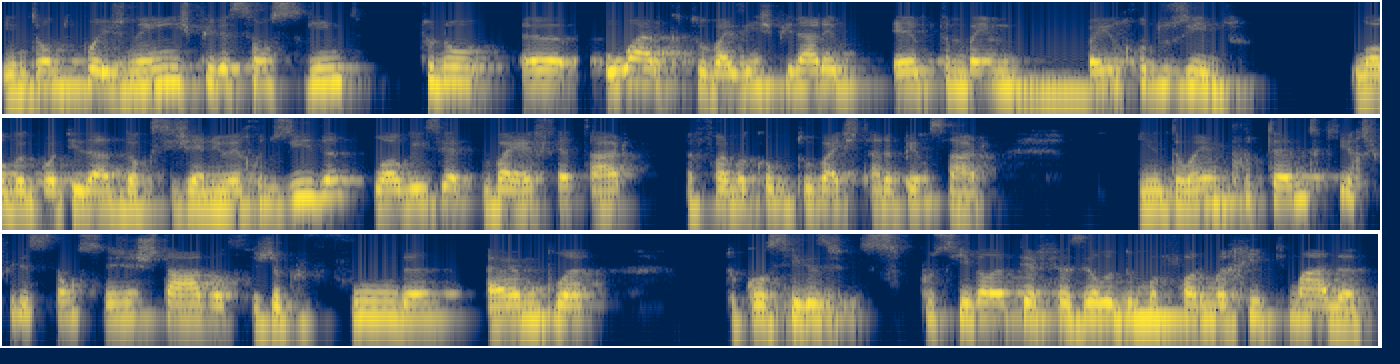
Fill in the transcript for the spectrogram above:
Então depois na inspiração seguinte, não, uh, o ar que tu vais inspirar é, é, também bem reduzido. Logo a quantidade de oxigênio é reduzida, logo isso é, vai afetar a forma como tu vais estar a pensar. E então é importante que a respiração seja estável, seja profunda, ampla, tu consigas, se possível, até fazê-la de uma forma ritmada,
